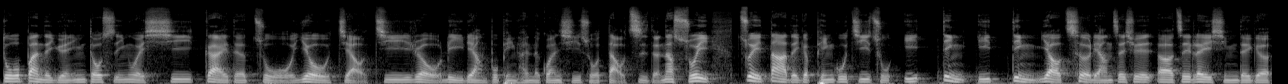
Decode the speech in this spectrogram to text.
多半的原因都是因为膝盖的左右脚肌肉力量不平衡的关系所导致的。那所以最大的一个评估基础，一定一定要测量这些呃这类型的一个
